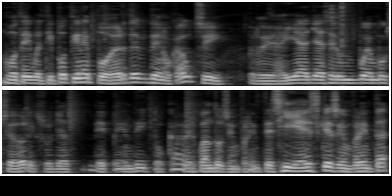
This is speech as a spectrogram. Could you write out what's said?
como te digo, el tipo tiene poder de, de knockout, sí, pero de ahí a ya ser un buen boxeador, eso ya depende y toca ver cuando se enfrente, si es que se enfrenta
